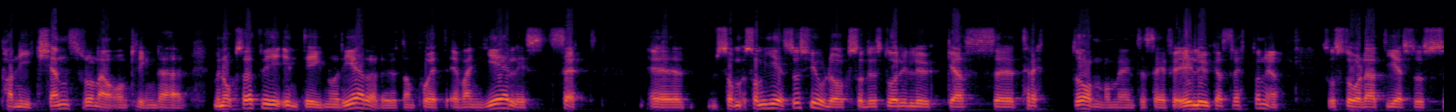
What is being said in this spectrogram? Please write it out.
panikkänslorna omkring det här. Men också att vi inte ignorerar det utan på ett evangeliskt sätt. Eh, som, som Jesus gjorde också, det står i Lukas eh, 13 om jag inte säger fel, i Lukas 13 ja, så står det att Jesus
